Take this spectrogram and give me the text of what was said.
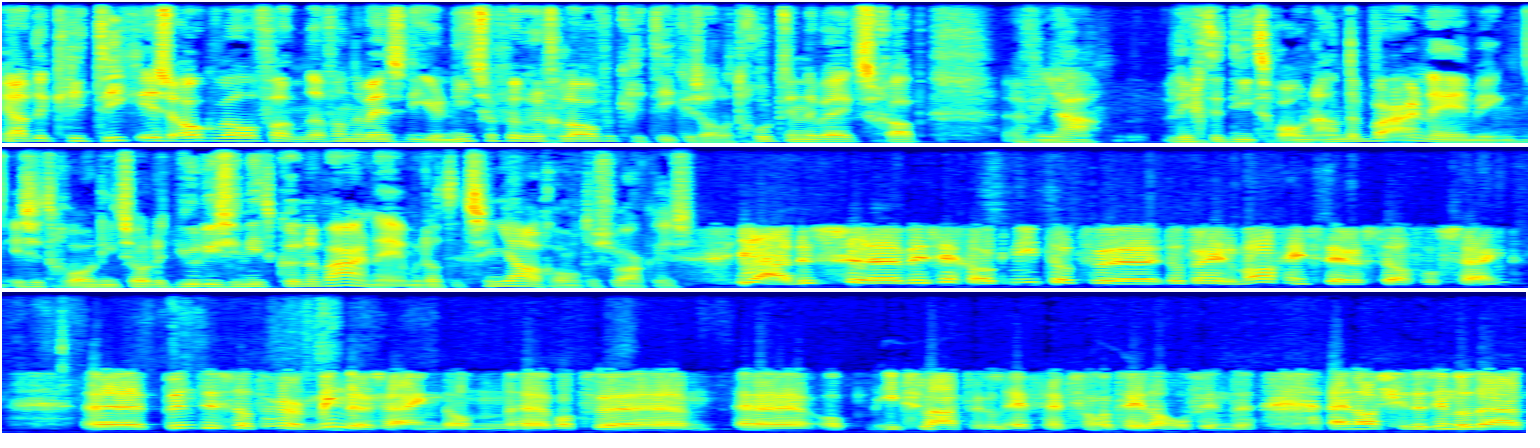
Ja, de kritiek is ook wel van, van de mensen die er niet zoveel in geloven. Kritiek is altijd goed in de wetenschap. Eh, van ja, ligt het niet gewoon aan de waarneming? Is het gewoon niet zo dat jullie ze niet kunnen waarnemen? Dat het signaal gewoon te zwak is? Ja, dus uh, wij zeggen ook niet dat, we, dat er helemaal geen sterrenstelsels zijn. Het punt is dat er minder zijn dan wat we op iets latere leeftijd van het heelal vinden. En als je dus inderdaad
